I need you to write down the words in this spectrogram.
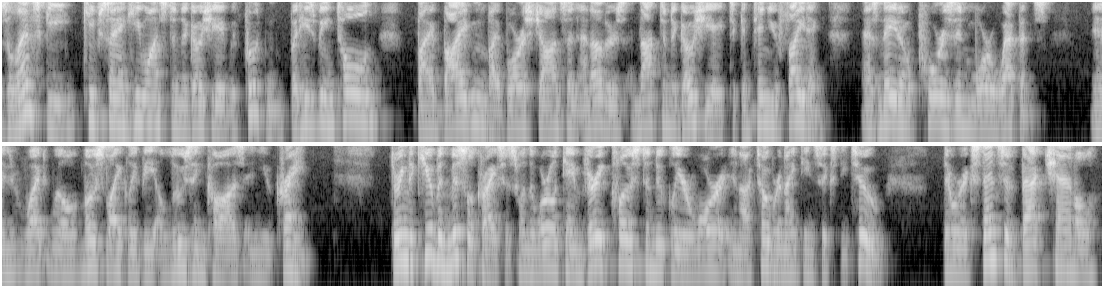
Zelensky keeps saying he wants to negotiate with Putin, but he's being told by Biden, by Boris Johnson, and others not to negotiate, to continue fighting as NATO pours in more weapons in what will most likely be a losing cause in Ukraine. During the Cuban Missile Crisis, when the world came very close to nuclear war in October 1962, there were extensive back channel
